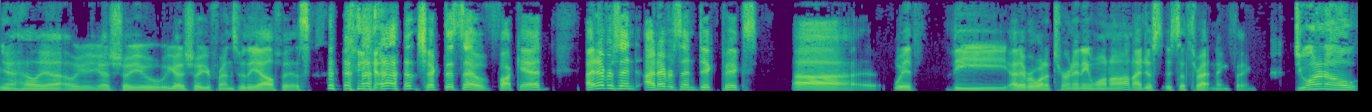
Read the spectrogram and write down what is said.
Yeah, hell yeah. Oh, you gotta show you. We gotta show your friends who the alpha is. Yeah. Check this out, fuckhead. I never send. I never send dick pics. Uh, with the. I never want to turn anyone on. I just. It's a threatening thing. Do you want to know?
